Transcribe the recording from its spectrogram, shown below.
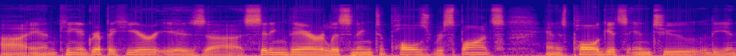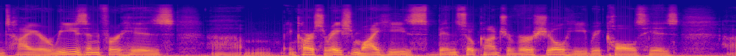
uh, and King Agrippa here is uh, sitting there listening to Paul's response. And as Paul gets into the entire reason for his um, incarceration, why he's been so controversial, he recalls his uh,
